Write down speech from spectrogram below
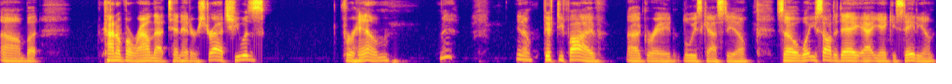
Um, but kind of around that 10 hitter stretch, he was for him, eh, you know, 55 uh, grade Luis Castillo. So what you saw today at Yankee Stadium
